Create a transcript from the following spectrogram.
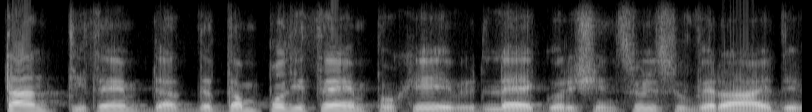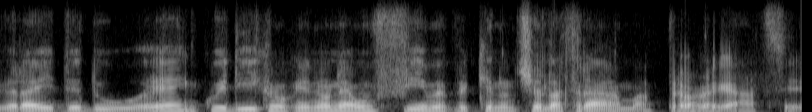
tanti tem- da, da- da un po' di tempo che leggo recensioni su Veride e Veride 2 in cui dicono che non è un film perché non c'è la trama. Però, ragazzi,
